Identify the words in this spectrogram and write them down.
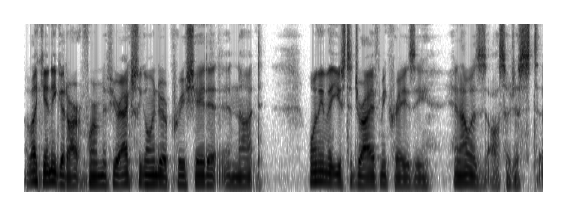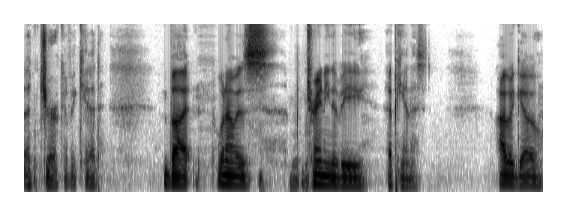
Like any good art form, if you're actually going to appreciate it and not. One thing that used to drive me crazy, and I was also just a jerk of a kid, but when I was training to be a pianist, I would go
